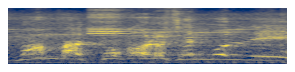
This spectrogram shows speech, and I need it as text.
মোহাম্মদ ফখর হোসেন বললে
